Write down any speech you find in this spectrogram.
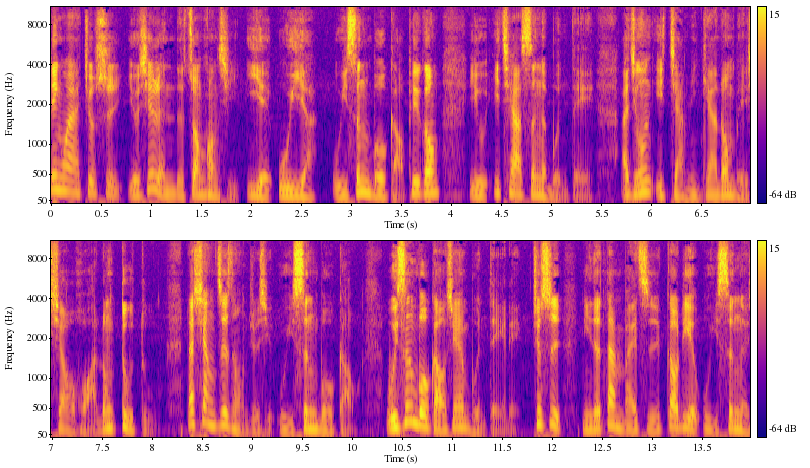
另外就是有些人的状况是伊的胃啊，卫生不搞，譬如讲有一恰生的问题，啊，就讲伊食物件都没消化，拢肚肚。那像这种就是卫生不搞，卫生不搞现在问题咧，就是你的蛋白质到你的卫生的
